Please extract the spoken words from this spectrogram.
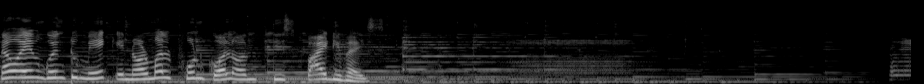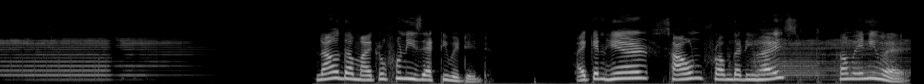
Now I am going to make a normal phone call on this Pi device. Now the microphone is activated. I can hear sound from the device from anywhere.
